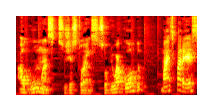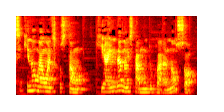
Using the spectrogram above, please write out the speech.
algumas sugestões sobre o acordo, mas parece que não é uma discussão que ainda não está muito clara, não só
